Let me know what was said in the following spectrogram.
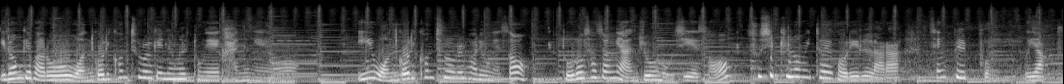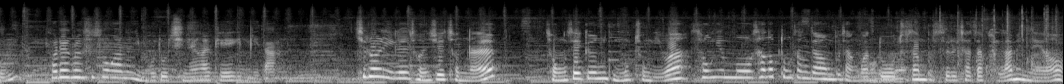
이런 게 바로 원거리 컨트롤 기능을 통해 가능해요. 이 원거리 컨트롤을 활용해서 도로 사정이 안 좋은 오지에서 수십 킬로미터의 거리를 날아 생필품, 의약품, 혈액을 수송하는 임무도 진행할 계획입니다. 7월 1일 전시회 첫날 정세균 국무총리와 성윤모 산업통상자원부 장관도 두산 부스를 찾아 관람했네요.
